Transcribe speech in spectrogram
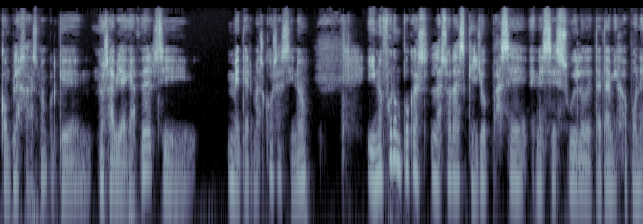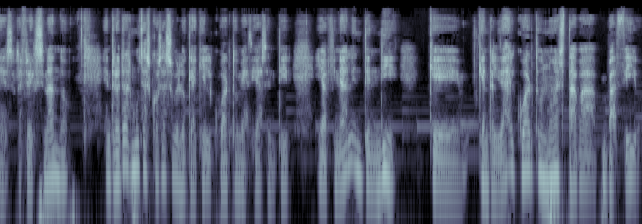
complejas, ¿no? Porque no sabía qué hacer, si meter más cosas, si no. Y no fueron pocas las horas que yo pasé en ese suelo de tatami japonés, reflexionando, entre otras muchas cosas sobre lo que aquel cuarto me hacía sentir, y al final entendí que, que en realidad el cuarto no estaba vacío,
